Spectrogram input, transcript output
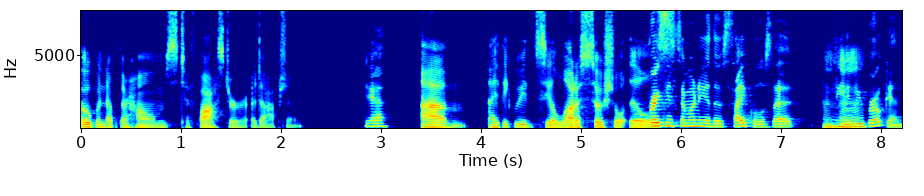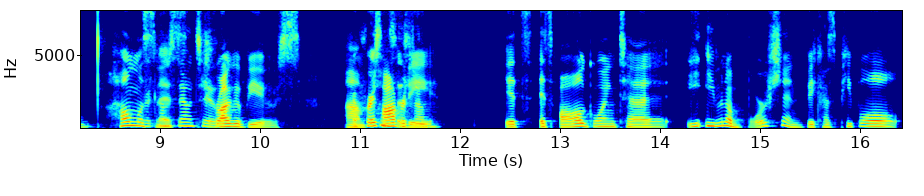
opened up their homes to foster adoption Yeah. um, I think we'd see a lot of social ills. Breaking so many of those cycles that need to be broken. homelessness, down to. drug abuse, um, poverty. system. It's it's all going to even abortion because people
